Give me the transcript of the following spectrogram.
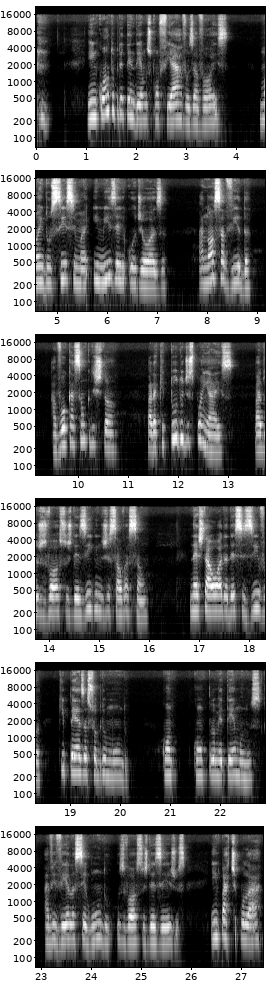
E enquanto pretendemos confiar-vos a vós, Mãe Dulcíssima e Misericordiosa, a nossa vida, a vocação cristã, para que tudo disponhais para os vossos desígnios de salvação. Nesta hora decisiva que pesa sobre o mundo, comprometemo-nos a vivê-la segundo os vossos desejos, em particular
